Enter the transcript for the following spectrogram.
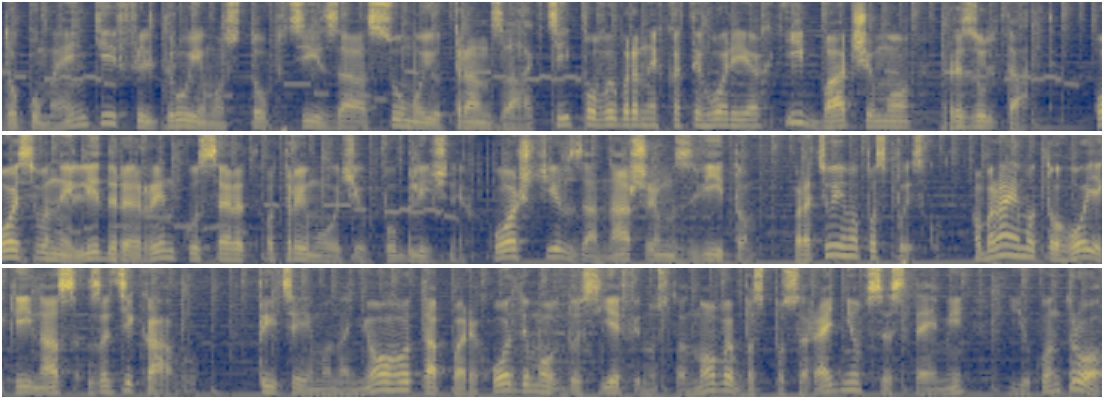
документі фільтруємо стовпці за сумою транзакцій по вибраних категоріях і бачимо результат. Ось вони, лідери ринку серед отримувачів публічних коштів за нашим звітом. Працюємо по списку. Обираємо того, який нас зацікавив. Тицяємо на нього та переходимо в досьє фінустанови безпосередньо в системі YouControl.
